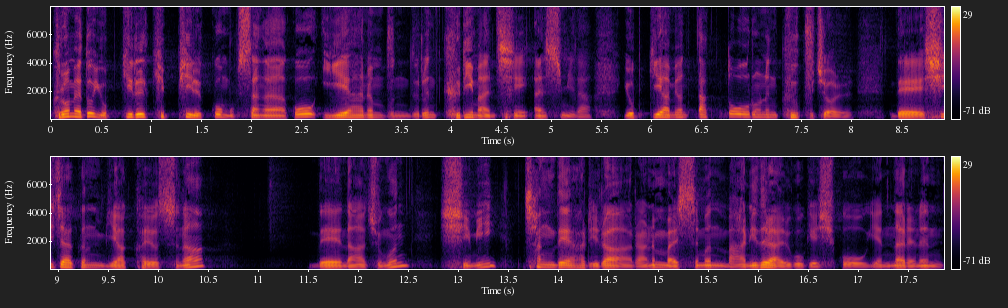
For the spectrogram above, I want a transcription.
그럼에도 욥기를 깊이 읽고 묵상하고 이해하는 분들은 그리 많지 않습니다. 욥기 하면 딱 떠오르는 그 구절. 내 시작은 미약하였으나 내 나중은 심히 창대하리라 라는 말씀은 많이들 알고 계시고 옛날에는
